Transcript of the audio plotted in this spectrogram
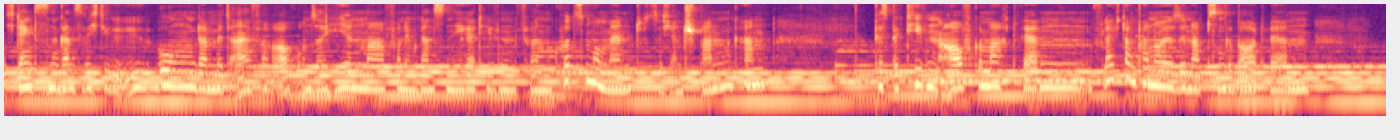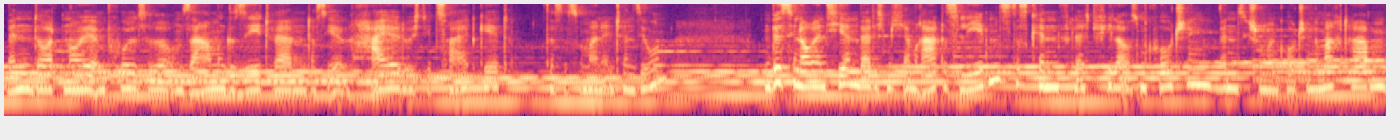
Ich denke, das ist eine ganz wichtige Übung, damit einfach auch unser Hirn mal von dem ganzen Negativen für einen kurzen Moment sich entspannen kann, Perspektiven aufgemacht werden, vielleicht auch ein paar neue Synapsen gebaut werden, wenn dort neue Impulse und Samen gesät werden, dass ihr heil durch die Zeit geht. Das ist so meine Intention. Ein bisschen orientieren werde ich mich am Rat des Lebens. Das kennen vielleicht viele aus dem Coaching, wenn sie schon mal ein Coaching gemacht haben,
